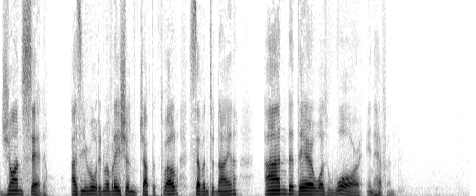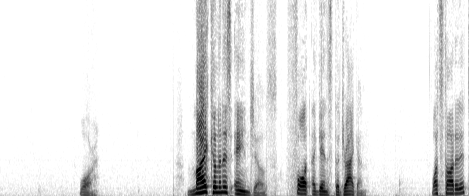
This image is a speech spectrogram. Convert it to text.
John said, as he wrote in Revelation chapter 12, 7 to 9, and there was war in heaven. War. Michael and his angels fought against the dragon. What started it?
